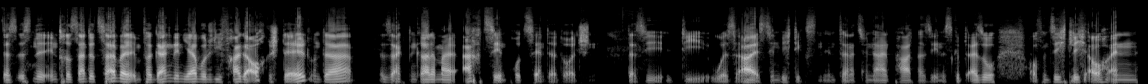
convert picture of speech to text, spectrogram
Das ist eine interessante Zahl, weil im vergangenen Jahr wurde die Frage auch gestellt und da sagten gerade mal 18 Prozent der Deutschen, dass sie die USA als den wichtigsten internationalen Partner sehen. Es gibt also offensichtlich auch einen,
